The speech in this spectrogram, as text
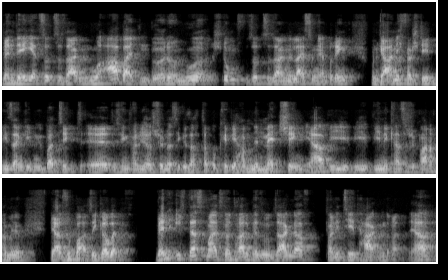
wenn der jetzt sozusagen nur arbeiten würde und nur stumpf sozusagen eine Leistung erbringt und gar nicht versteht, wie sein Gegenüber tickt. Äh, deswegen fand ich das schön, dass sie gesagt haben, okay, wir haben ein Matching, ja, wie, wie, wie eine klassische Partnerfamilie. Ja, super. Also ich glaube, wenn ich das mal als neutrale Person sagen darf, Qualität Haken dran, ja.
